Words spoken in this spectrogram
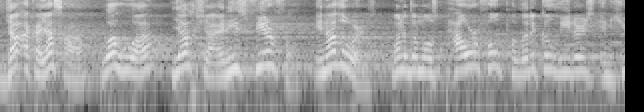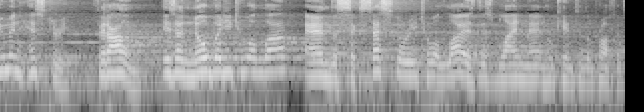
ja'aka yas'a wa huwa and he's fearful. In other words, one of the most powerful political leaders in human history, Fir'aun, is a nobody to Allah, and the success story to Allah is this blind man who came to the Prophet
